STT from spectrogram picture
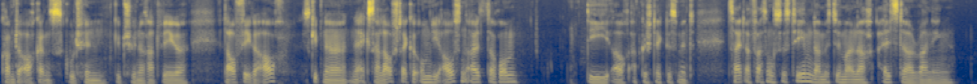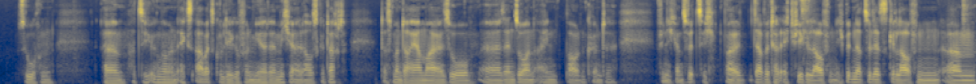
kommt da auch ganz gut hin. Gibt schöne Radwege, Laufwege auch. Es gibt eine, eine extra Laufstrecke um die Außenalster rum die auch abgesteckt ist mit Zeiterfassungssystemen. Da müsst ihr mal nach Alster Running suchen. Ähm, hat sich irgendwann mal ein Ex-Arbeitskollege von mir, der Michael, ausgedacht, dass man da ja mal so äh, Sensoren einbauen könnte. Finde ich ganz witzig, weil da wird halt echt viel gelaufen. Ich bin da zuletzt gelaufen. Ähm,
